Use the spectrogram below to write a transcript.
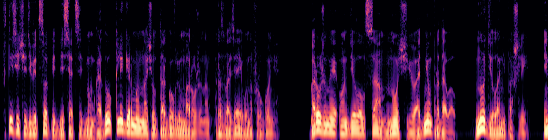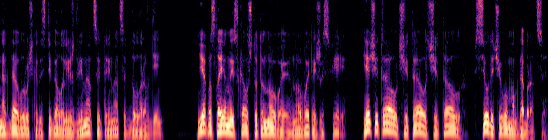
В 1957 году Клигерман начал торговлю мороженым, развозя его на фургоне. Мороженое он делал сам, ночью, а днем продавал. Но дела не пошли. Иногда выручка достигала лишь 12-13 долларов в день. Я постоянно искал что-то новое, но в этой же сфере. Я читал, читал, читал, все, до чего мог добраться.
